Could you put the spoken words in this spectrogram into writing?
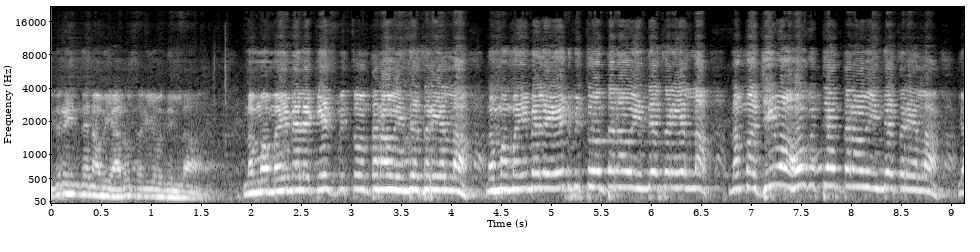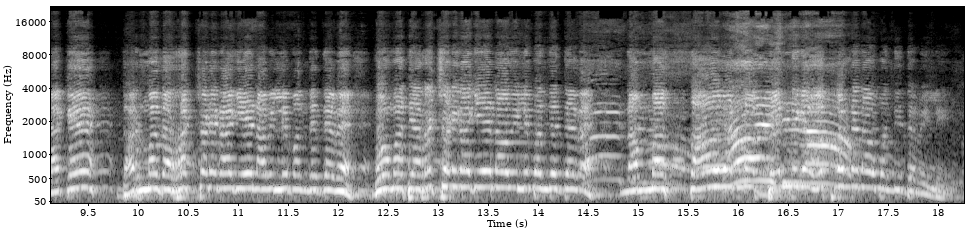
ಇದರ ಹಿಂದೆ ನಾವು ಯಾರೂ ಸರಿಯೋದಿಲ್ಲ. ನಮ್ಮ ಮೈ ಮೇಲೆ ಕೇಸ್ ಬಿತ್ತು ಅಂತ ನಾವು ಹಿಂದೆ ಸರಿಯಲ್ಲ. ನಮ್ಮ ಮೈ ಮೇಲೆ ಏಟ್ ಬಿತ್ತು ಅಂತ ನಾವು ಹಿಂದೆ ಸರಿಯಲ್ಲ. ನಮ್ಮ ಜೀವ ಹೋಗುತ್ತೆ ಅಂತ ನಾವು ಹಿಂದೆ ಸರಿಯಲ್ಲ. ಯಾಕೆ? ಧರ್ಮದ ರಕ್ಷಣೆಗಾಗಿಯೇ ನಾವು ಇಲ್ಲಿ ಬಂದಿದ್ದೇವೆ. ಗೋಮಾತೆಯ ರಕ್ಷಣೆಗಾಗಿಯೇ ನಾವು ಇಲ್ಲಿ ಬಂದಿದ್ದೇವೆ. ನಮ್ಮ ಸಾವನ್ನ ಬೆನ್ನಿಗೆ ಹೊತ್ಕೊಂಡೆ ನಾವು ಬಂದಿದ್ದೇವೆ ಇಲ್ಲಿ.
